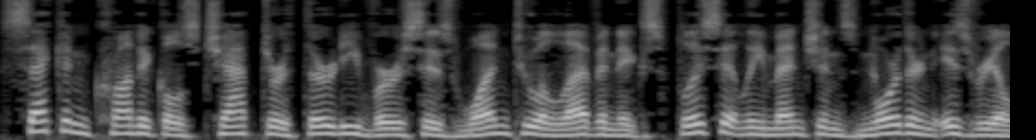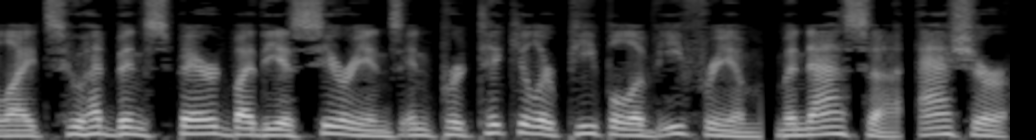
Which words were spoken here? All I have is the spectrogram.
2 Chronicles chapter 30 verses 1 to 11 explicitly mentions northern Israelites who had been spared by the Assyrians in particular people of Ephraim, Manasseh, Asher,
